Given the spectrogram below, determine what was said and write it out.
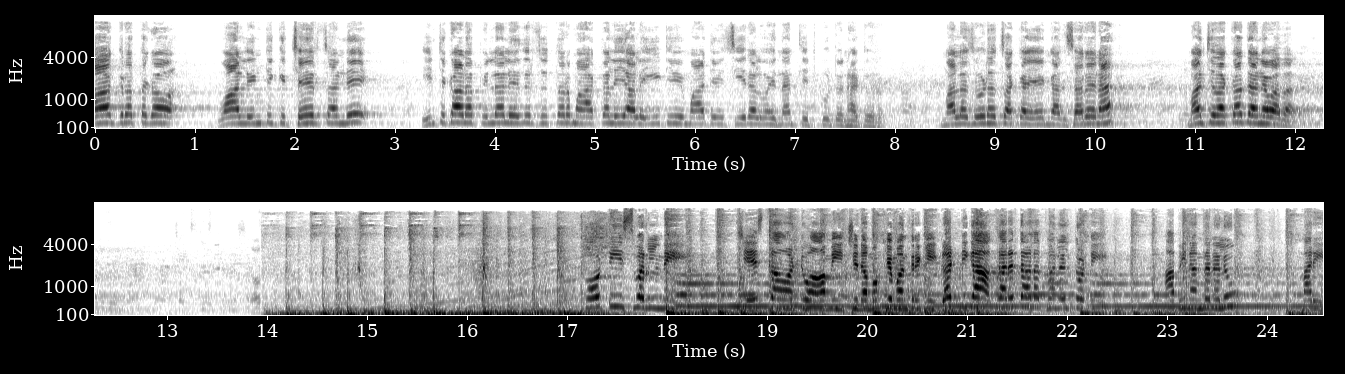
జాగ్రత్తగా వాళ్ళ ఇంటికి చేర్చండి. ఇంటికాడ పిల్లలు ఎదురు చూస్తారు. మా అక్కలు ఇవాళ ఈటీవీ మా టీవీ సీరియల్ పోయిందని తిట్టుకుంటున్నట్టు. మళ్ళీ చూడొచ్చు అక్క ఏం కాదు. సరేనా? మంచిదక్క ధన్యవాదాలు. కోటీశ్వరుల్ని చేస్తామంటూ హామీ ఇచ్చిన ముఖ్యమంత్రికి గట్టిగా కరతాళ ధ్వనులతోటి అభినందనలు. మరి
